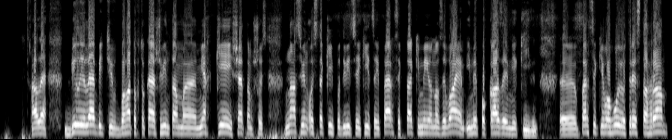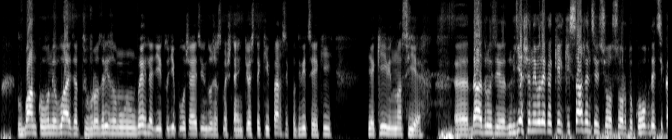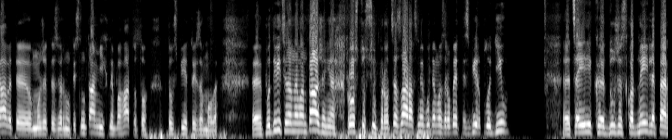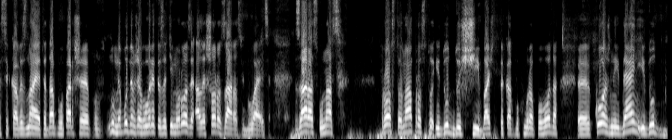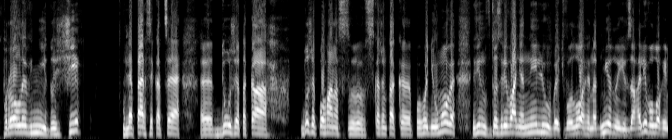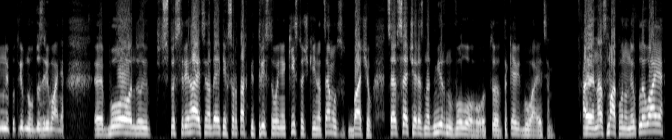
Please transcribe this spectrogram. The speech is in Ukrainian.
Але білий лебідь, багато хто каже, що він там е, м'який, ще там щось. У нас він ось такий, подивіться, який цей персик, так і ми його називаємо, і ми показуємо, який він. Е, персики вагою 300 грам, в банку вони влазять в розрізаному вигляді, і тоді, виходить, він дуже смачненький. Ось такий персик, подивіться, який, який він у нас є. Е, друзі, є ще невелика кількість саджанців цього сорту. Кого буде цікавити, можете звернутися. Ну там їх небагато, то хто вспіє, той замовить. Е, подивіться на навантаження, просто супер. Оце зараз ми будемо зробити збір плодів. Е, Цей рік дуже складний для персика, ви знаєте. Да? По-перше, ну, не будемо вже говорити за ті морози, але що зараз відбувається? Зараз у нас просто-напросто йдуть дощі. Бачите, така похмура погода. Е, Кожний день йдуть проливні дощі. Для персика це е, дуже така. Дуже погана, скажімо так, е, погодні умови. Він в дозрівання не любить вологи надмірної, взагалі вологи йому не потрібно в дозрівання. Е, Бо ну, спостерігається на деяких сортах підтрістування кісточки, і на цьому бачив. Це все через надмірну вологу. От е, таке відбувається. На смак воно не впливає.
